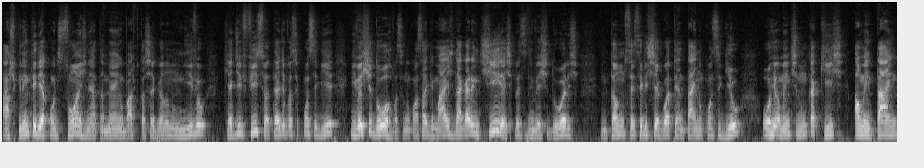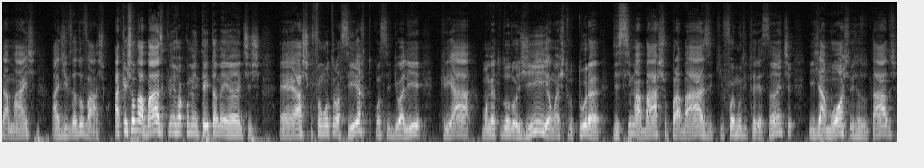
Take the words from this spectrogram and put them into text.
Acho que nem teria condições, né, também. O Vasco está chegando num nível que é difícil até de você conseguir investidor. Você não consegue mais dar garantias para esses investidores. Então não sei se ele chegou a tentar e não conseguiu, ou realmente nunca quis aumentar ainda mais a dívida do Vasco. A questão da base, que eu já comentei também antes, é, acho que foi um outro acerto, conseguiu ali criar uma metodologia, uma estrutura de cima a baixo para a base, que foi muito interessante e já mostra os resultados.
